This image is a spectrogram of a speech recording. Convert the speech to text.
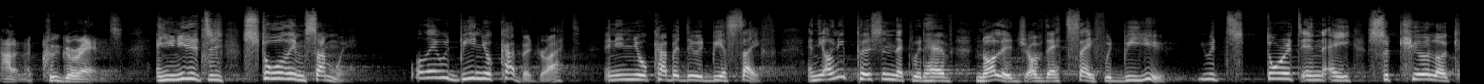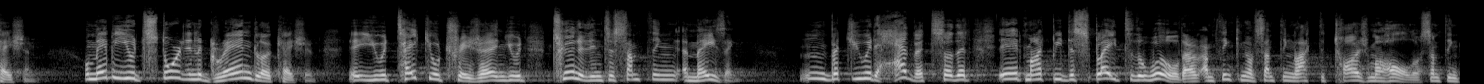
I don't know, Krugerrands, and you needed to store them somewhere, well, they would be in your cupboard, right? and in your cupboard there would be a safe. And the only person that would have knowledge of that safe would be you. You would store it in a secure location. Or maybe you would store it in a grand location. Uh, you would take your treasure and you would turn it into something amazing. Mm, but you would have it so that it might be displayed to the world. I'm thinking of something like the Taj Mahal or something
